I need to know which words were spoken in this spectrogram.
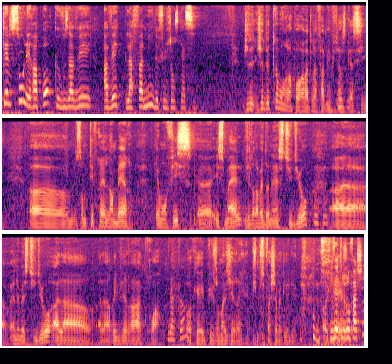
quels sont les rapports que vous avez avec la famille de Fulgence Cassie? J'ai j'ai de très bons rapports avec la famille Fulgence Cassie. Euh, son petit frère Lambert et mon fils euh, Ismaël, je leur avais donné un studio, à la- un de mes studios à la, à la Riviera 3. D'accord. Ok, et puis ils ont mal géré. Et puis je me suis fâché avec les deux. Vous êtes toujours fâché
